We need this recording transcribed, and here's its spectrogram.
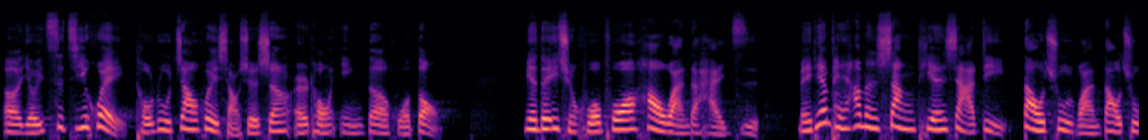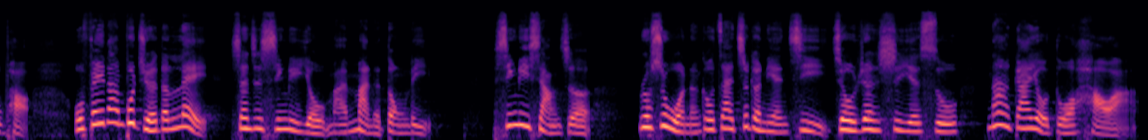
呃有一次机会投入教会小学生儿童营的活动，面对一群活泼好玩的孩子，每天陪他们上天下地，到处玩到处跑，我非但不觉得累，甚至心里有满满的动力。心里想着，若是我能够在这个年纪就认识耶稣，那该有多好啊！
